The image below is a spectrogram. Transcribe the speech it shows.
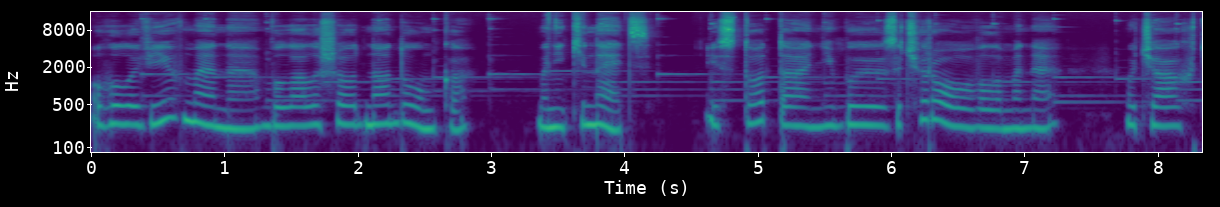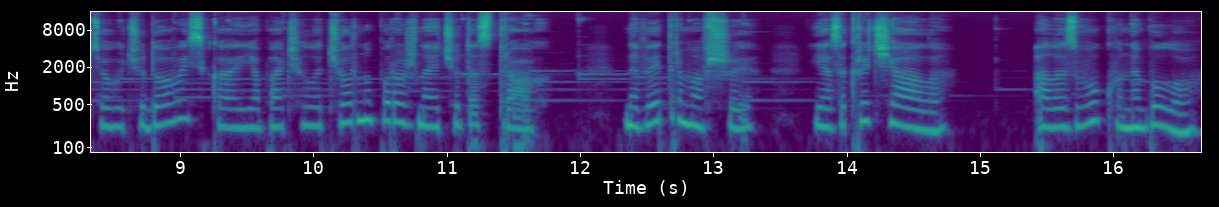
У голові в мене була лише одна думка мені кінець. Істота ніби зачаровувала мене. В очах цього чудовиська я бачила чорну порожнечу та страх. Не витримавши, я закричала, але звуку не було.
